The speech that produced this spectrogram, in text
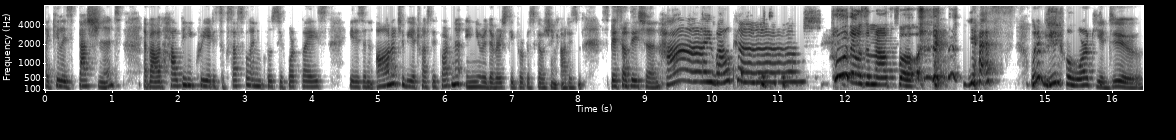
Akili is passionate about helping you create a successful and inclusive workplace. It is an honor to be a trusted partner in neurodiversity purpose coaching autism specialization. Hi, welcome. Ooh, that was a mouthful. yes. What a beautiful work you do.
